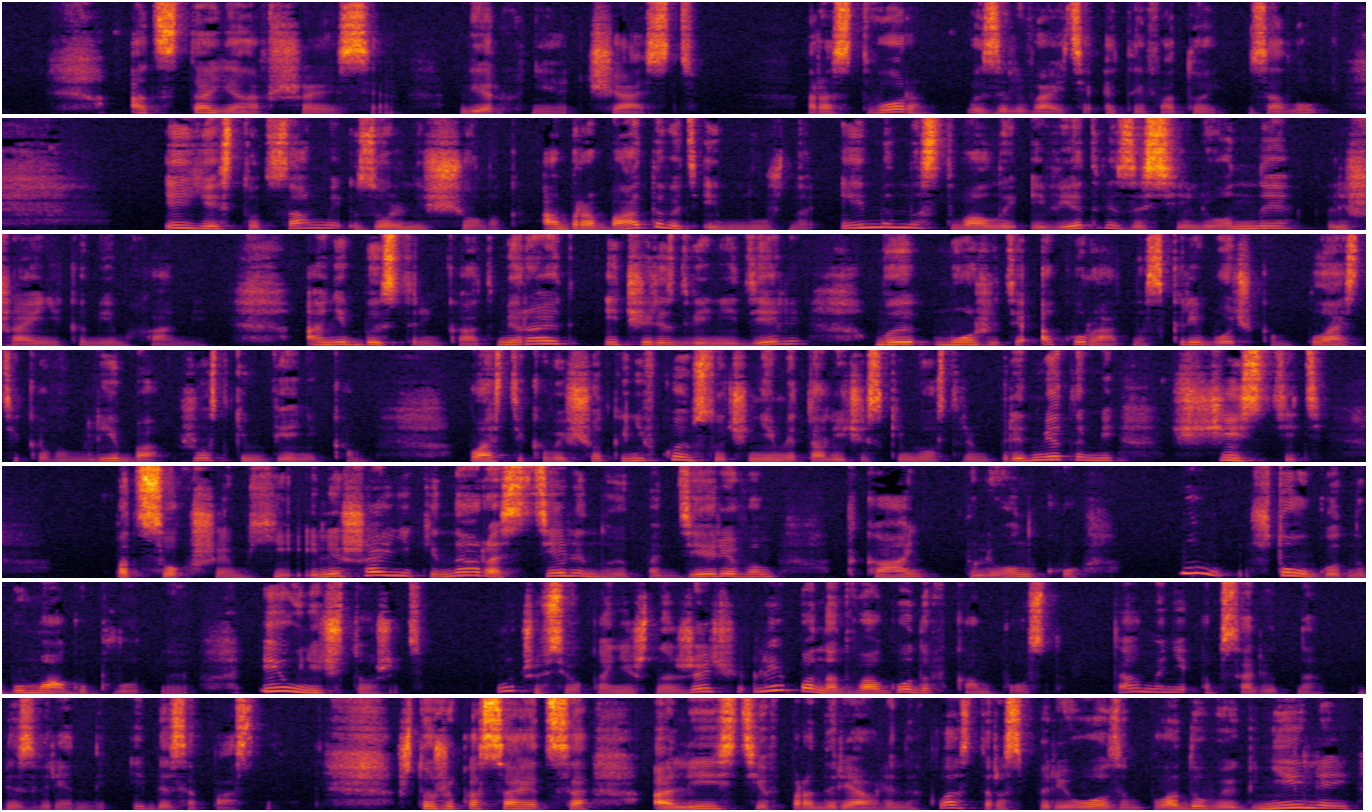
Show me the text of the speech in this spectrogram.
Отстоявшаяся верхняя часть раствора, вы заливаете этой водой золу, и есть тот самый зольный щелок. Обрабатывать им нужно именно стволы и ветви, заселенные лишайниками и мхами. Они быстренько отмирают, и через две недели вы можете аккуратно скребочком пластиковым, либо жестким веником, пластиковой щеткой, ни в коем случае не металлическими острыми предметами, счистить подсохшие мхи и лишайники на расстеленную под деревом ткань, пленку, ну, что угодно, бумагу плотную, и уничтожить. Лучше всего, конечно, сжечь, либо на два года в компост. Там они абсолютно безвредны и безопасны. Что же касается листьев, продырявленных кластероспориозом, плодовой гнилей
